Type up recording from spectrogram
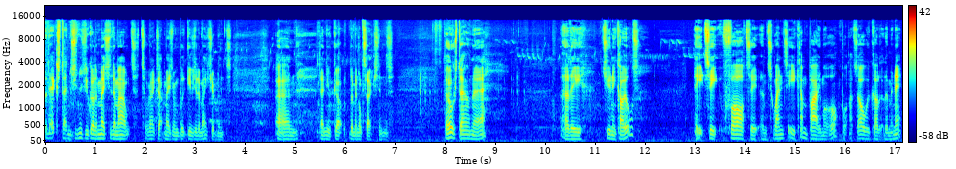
are the extensions. You've got to measure them out to an exact measurement, but it gives you the measurements. And then you've got the middle sections. Those down there are the tuning coils. 80, 40 and 20. You can buy more, but that's all we've got at the minute.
